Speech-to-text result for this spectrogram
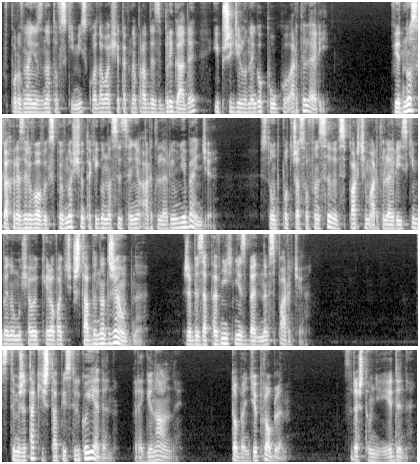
w porównaniu z natowskimi składała się tak naprawdę z brygady i przydzielonego pułku artylerii. W jednostkach rezerwowych z pewnością takiego nasycenia artylerią nie będzie. Stąd podczas ofensywy wsparciem artyleryjskim będą musiały kierować sztaby nadrzędne, żeby zapewnić niezbędne wsparcie. Z tym, że taki sztab jest tylko jeden, regionalny. To będzie problem. Zresztą nie jedyny.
